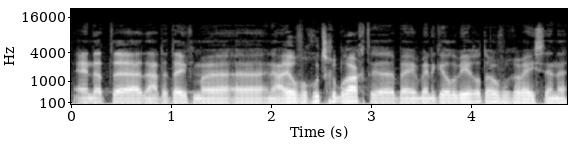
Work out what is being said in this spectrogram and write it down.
En dat, eh, nou, dat heeft me eh, nou, heel veel goeds gebracht. Eh ben, ben ik heel de wereld over geweest. En,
